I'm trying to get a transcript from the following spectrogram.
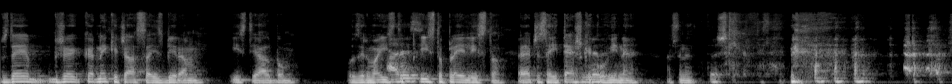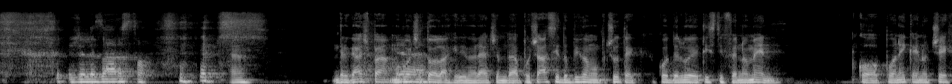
Zdaj že kar nekaj časa izbiram isti album, oziroma isto, isto playlisto. Reče se i težke Gled- kovine. Ne, Težki kovine. Železarstvo. ja. Drugač pa mogoče Ja. to lahko edino rečem, da počasi dobivam občutek, kako deluje tisti fenomen, ko po nekaj nočeh,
